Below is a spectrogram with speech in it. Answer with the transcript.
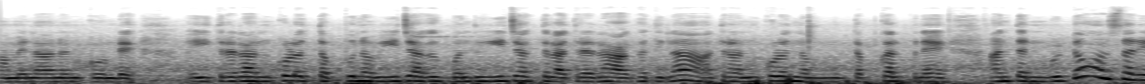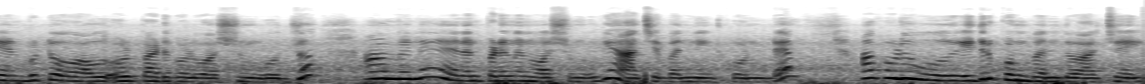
ಆಮೇಲೆ ನಾನು ಅಂದ್ಕೊಂಡೆ ಈ ಥರ ಎಲ್ಲ ಅಂದ್ಕೊಳ್ಳೋದು ತಪ್ಪು. ನಾವು ಈ ಜಾಗಕ್ಕೆ ಬಂದು ಈ ಜಾಗದಲ್ಲಿ ಆ ಥರ ಎಲ್ಲ ಆಗೋದಿಲ್ಲ. ಆ ಥರ ಅಂದ್ಕೊಳ್ಳೋದು ನಮ್ಮ ತಪ್ಪು ಕಲ್ಪನೆ ಅಂತ ಅಂದ್ಬಿಟ್ಟು ಸರಿ ಅಂದ್ಬಿಟ್ಟು ಅವ್ಳು ಅವ್ಳ ಪಾಡುಗಳು ವಾಶ್ರೂಮ್ಗೆ ಹೋದ್ರು. ಆಮೇಲೆ ನನ್ನ ಪಡೆಗೆ ನಾನು ವಾಶ್ರೂಮ್ಗೆ ಹೋಗಿ ಆಚೆ ಬಂದು ನಿಂತ್ಕೊಂಡೆ. ಅವಳು ಎದುರ್ಕೊಂಡು ಬಂದು ಆಚೆ.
